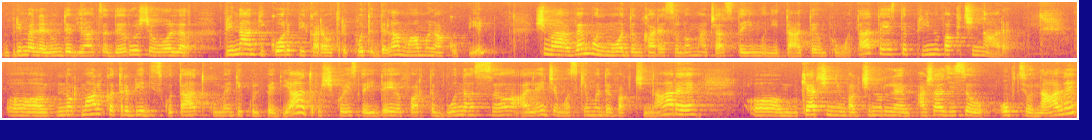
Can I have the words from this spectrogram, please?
în primele luni de viață de rujeolă prin anticorpii care au trecut de la mamă la copil și mai avem un mod în care să luăm această imunitate împrumutată, este prin vaccinare. Uh, normal că trebuie discutat cu medicul pediatru și că este o idee foarte bună să alegem o schemă de vaccinare, uh, chiar și din vaccinurile așa zise opționale, um,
